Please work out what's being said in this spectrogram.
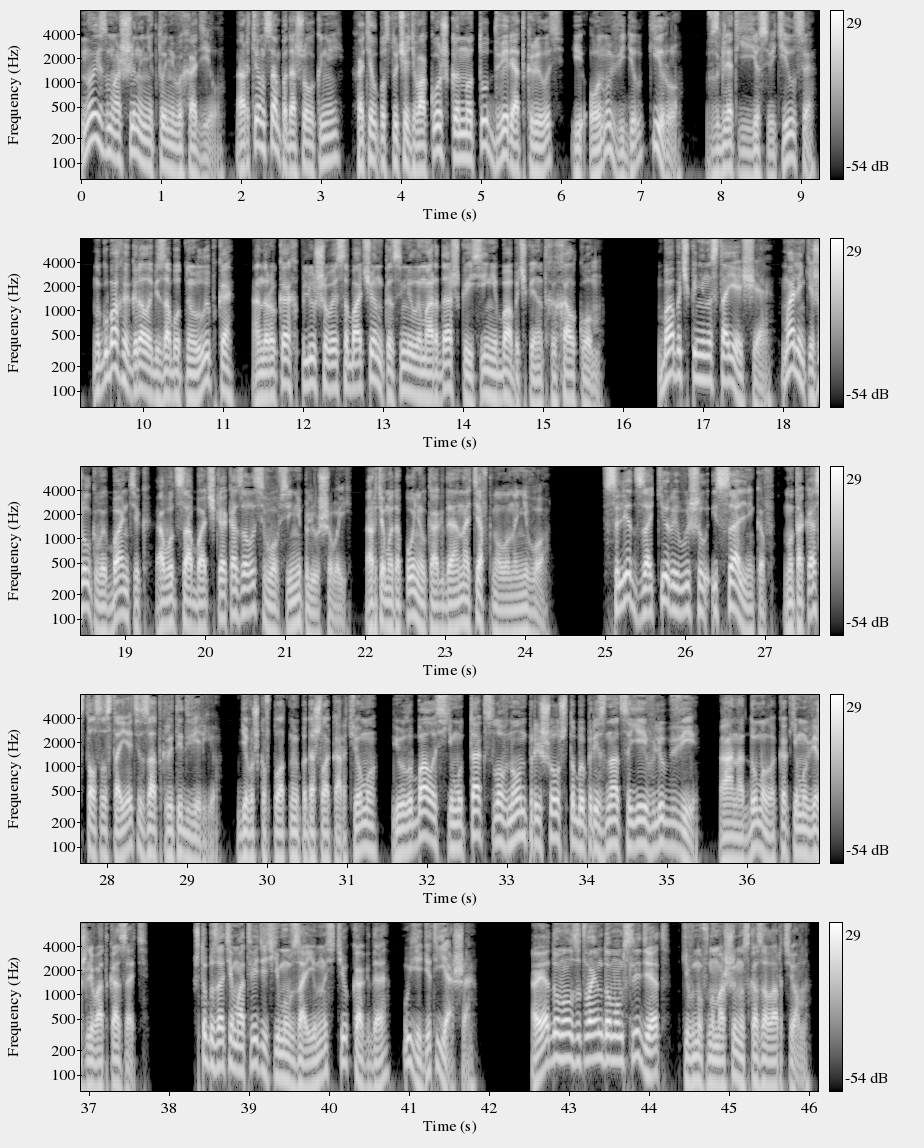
Но из машины никто не выходил. Артем сам подошел к ней, хотел постучать в окошко, но тут дверь открылась, и он увидел Киру. Взгляд ее светился, на губах играла беззаботная улыбка, а на руках плюшевая собачонка с милой мордашкой и синей бабочкой над хохолком. Бабочка не настоящая, маленький шелковый бантик, а вот собачка оказалась вовсе не плюшевой. Артем это понял, когда она тявкнула на него. Вслед за Кирой вышел и Сальников, но так остался стоять за открытой дверью. Девушка вплотную подошла к Артему и улыбалась ему так, словно он пришел, чтобы признаться ей в любви, а она думала, как ему вежливо отказать. Чтобы затем ответить ему взаимностью, когда уедет Яша. «А я думал, за твоим домом следят», — кивнув на машину, сказал Артем.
